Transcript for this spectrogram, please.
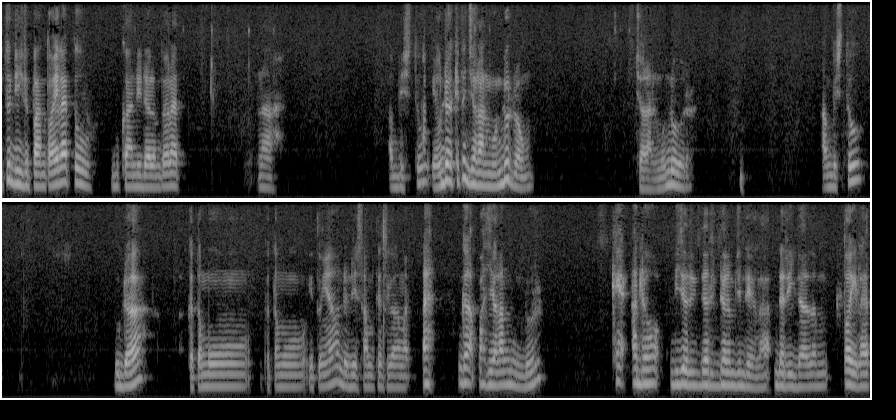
itu di depan toilet tuh bukan di dalam toilet. Nah habis itu ya udah kita jalan mundur dong. Jalan mundur. Habis itu udah ketemu ketemu itunya udah disampetin segala macam eh nggak pas jalan mundur kayak ada di dari dari dalam jendela dari dalam toilet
